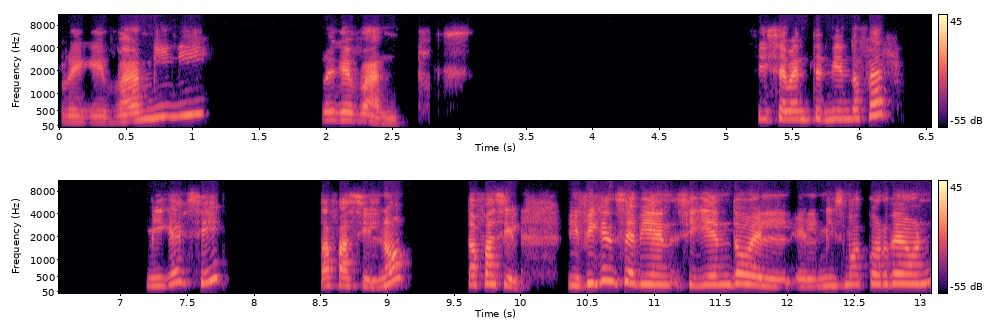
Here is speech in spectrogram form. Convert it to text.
reguevamini, reguevantur. ¿Sí se va entendiendo, Fer? Miguel, ¿sí? Está fácil, ¿no? Está fácil. Y fíjense bien, siguiendo el, el mismo acordeón,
